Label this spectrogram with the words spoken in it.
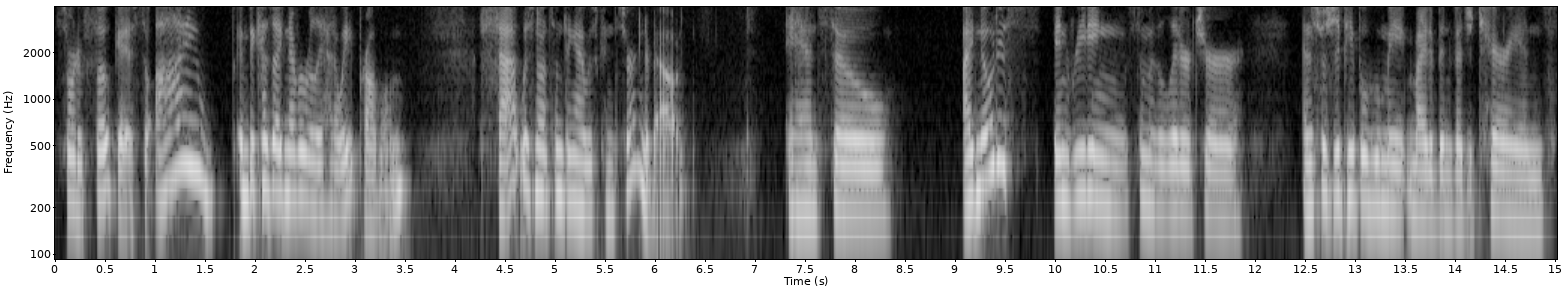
sort of focus. So I and because I'd never really had a weight problem, fat was not something I was concerned about. And so I notice in reading some of the literature and especially people who may might have been vegetarians,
